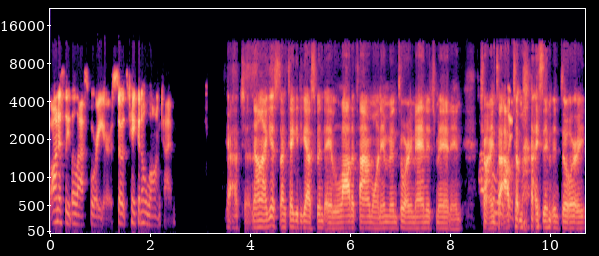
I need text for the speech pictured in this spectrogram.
honestly the last four years. So it's taken a long time. Gotcha. Now, I guess I take it you guys spend a lot of time on inventory management and trying Absolutely. to optimize inventory.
